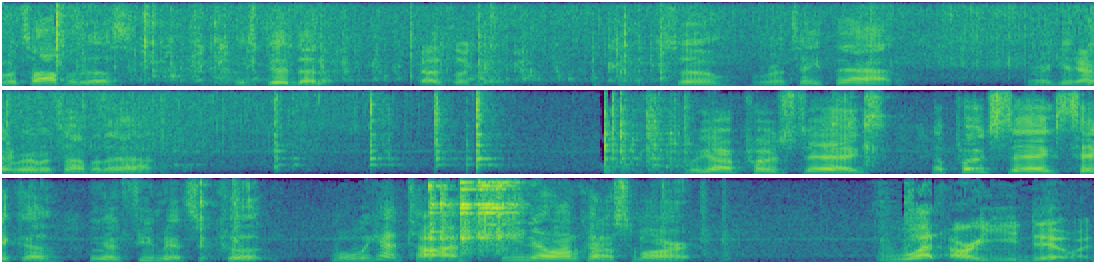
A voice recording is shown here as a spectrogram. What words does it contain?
the top of this. Looks good, doesn't it? Does look good. So we're to take that. We're to get Okay. that right over top of that. We got our poached eggs. Now poached eggs take a you know a few minutes to cook. Well, we got time. So you know I'm kind of smart. What are you doing?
